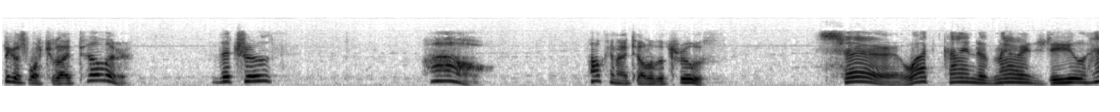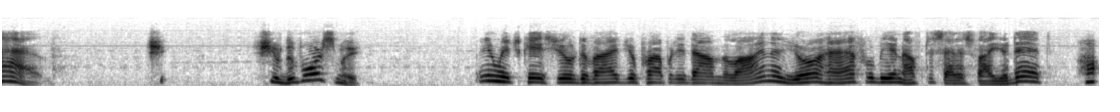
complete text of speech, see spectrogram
because what could I tell her? The truth? How? How can I tell her the truth? Sir, what kind of marriage do you have? She'll divorce me. In which case you'll divide your property down the line, and your half will be enough to satisfy your debt. How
